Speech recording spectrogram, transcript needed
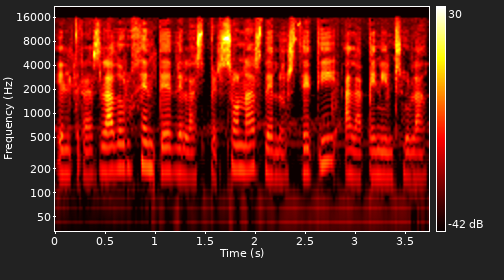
el traslado urgente de las personas de los CETI a la península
